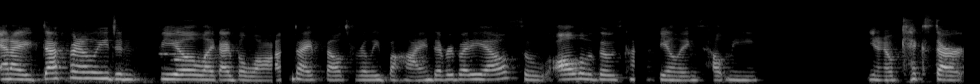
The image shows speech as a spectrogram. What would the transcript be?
And I definitely didn't feel like I belonged. I felt really behind everybody else. So all of those kind of feelings helped me, you know, kickstart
